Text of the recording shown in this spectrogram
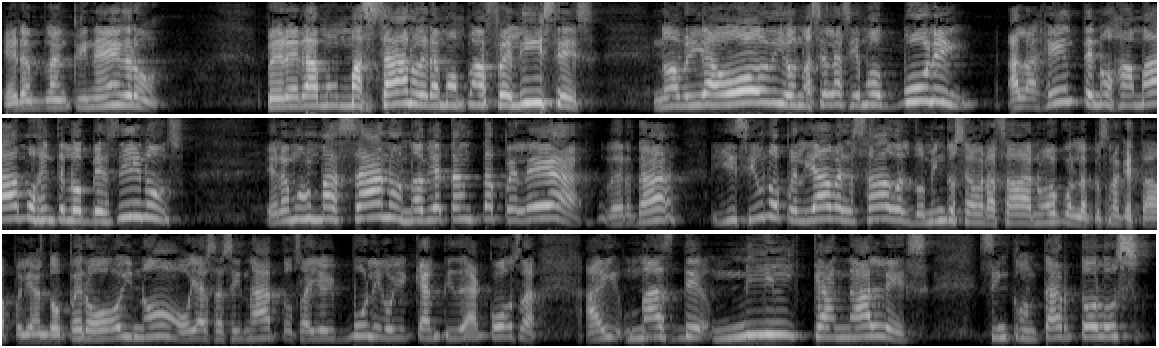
Era en blanco y negro. Pero éramos más sanos, éramos más felices no habría odio, no se le hacíamos bullying. a la gente, nos amamos entre los vecinos. Éramos más sanos, no había tanta pelea, ¿verdad? Y si uno peleaba el sábado, el domingo se abrazaba de nuevo con la persona que estaba peleando. Pero hoy no, hoy asesinatos, hay hoy bullying, hoy cantidad de cosas. Hay más de mil canales, sin contar todos los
